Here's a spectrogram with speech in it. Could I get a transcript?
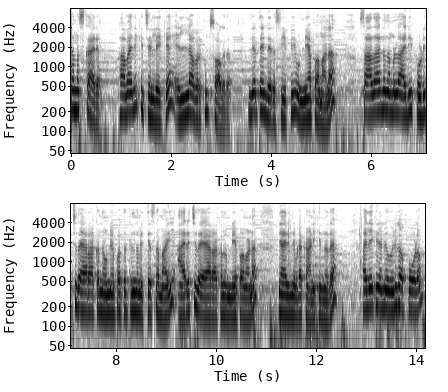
നമസ്കാരം. ഭവാനി കിച്ചണിലേക്ക് എല്ലാവർക്കും സ്വാഗതം. ഇന്നത്തെ എന്റെ റെസിപ്പി ഉണ്ണിയപ്പമാണ്. സാധാരണ നമ്മൾ അരി പൊടിച്ച് തയ്യാറാക്കുന്ന ഉണ്ണിയപ്പത്തിൽ നിന്ന് വ്യത്യസ്തമായി അരച്ച് തയ്യാറാക്കുന്ന ഉണ്ണിയപ്പമാണ് ഞാനിന്നിവിടെ കാണിക്കുന്നത്. അതിലേക്ക് ഞാൻ ഒരു കപ്പോളം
